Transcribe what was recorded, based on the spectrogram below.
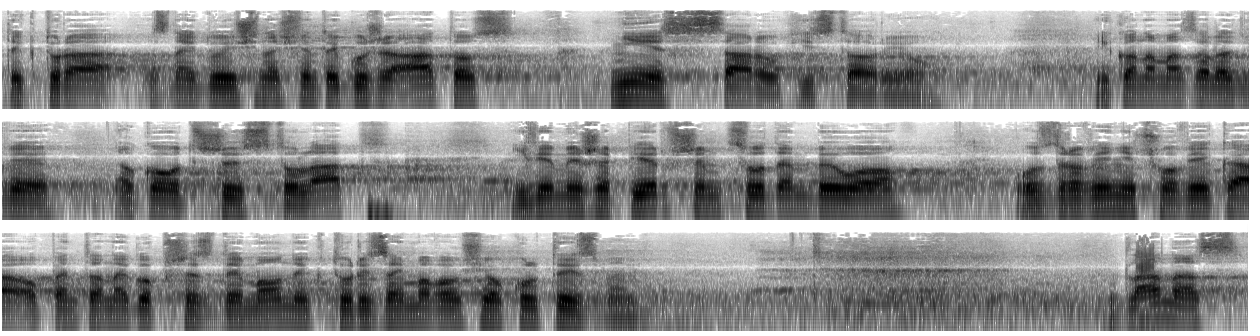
tej, która znajduje się na Świętej Górze Atos, nie jest starą historią. Ikona ma zaledwie około 300 lat i wiemy, że pierwszym cudem było uzdrowienie człowieka opętanego przez demony, który zajmował się okultyzmem. Dla nas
